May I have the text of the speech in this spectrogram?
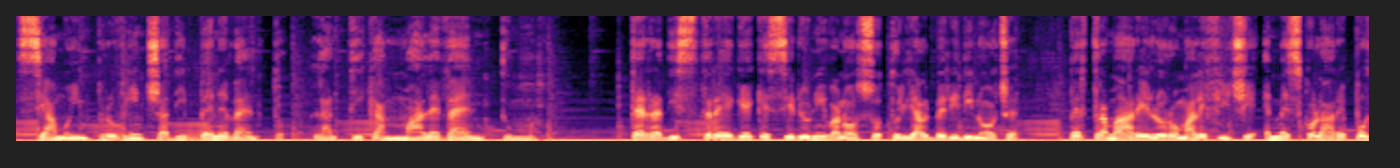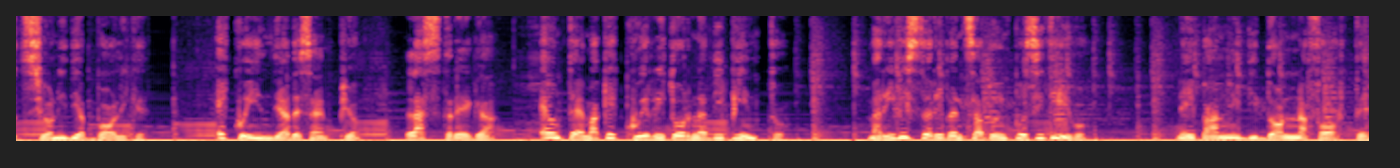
Siamo in provincia di Benevento, l'antica Maleventum, terra di streghe che si riunivano sotto gli alberi di noce per tramare i loro malefici e mescolare pozioni diaboliche. E quindi, ad esempio, la strega è un tema che qui ritorna dipinto, ma rivisto e ripensato in positivo, nei panni di donna forte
